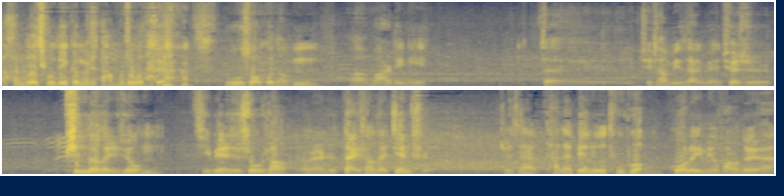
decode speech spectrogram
很多球队根本是挡不住的，对 无所不能。嗯，啊，马尔蒂尼在这场比赛里面确实拼得很凶，嗯，即便是受伤，仍然是带伤在坚持。这在他在边路的突破，过了一名防守队员。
